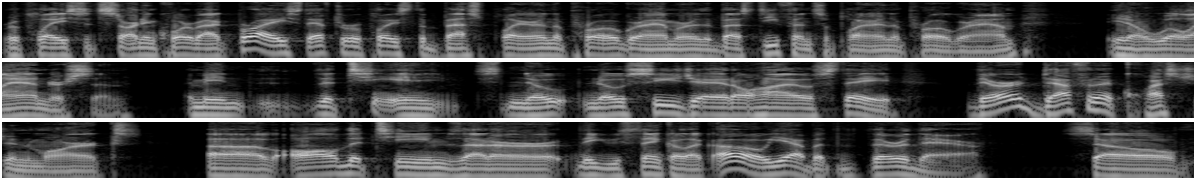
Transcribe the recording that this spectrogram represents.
replace its starting quarterback Bryce, they have to replace the best player in the program or the best defensive player in the program. You know, Will Anderson. I mean, the team no no CJ at Ohio State. There are definite question marks of all the teams that are that you think are like, oh yeah, but they're there. So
